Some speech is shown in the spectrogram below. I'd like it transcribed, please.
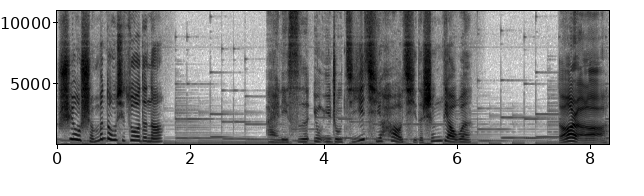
是用什么东西做的呢？爱丽丝用一种极其好奇的声调问。当然了，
